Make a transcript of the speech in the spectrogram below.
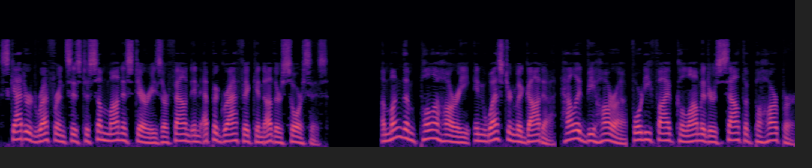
scattered references to some monasteries are found in epigraphic and other sources. Among them Pulahari in western Magadha, Halad Vihara 45 km south of Paharpur,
